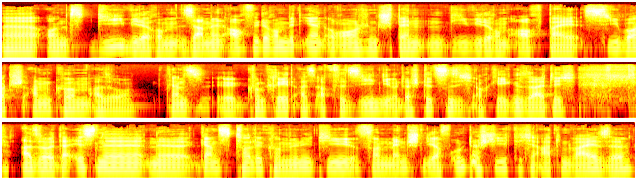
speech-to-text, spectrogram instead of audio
Äh, und die wiederum sammeln auch wiederum mit ihren Orangenspenden, die wiederum auch bei Sea-Watch ankommen. Also ganz äh, konkret als Apfelsinen, die unterstützen sich auch gegenseitig. Also da ist eine, eine ganz tolle Community von Menschen, die auf unterschiedliche Art und Weise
